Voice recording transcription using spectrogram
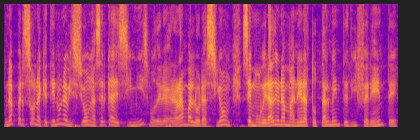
una persona que tiene una visión acerca de sí mismo, de gran valoración, se moverá de una manera totalmente diferente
